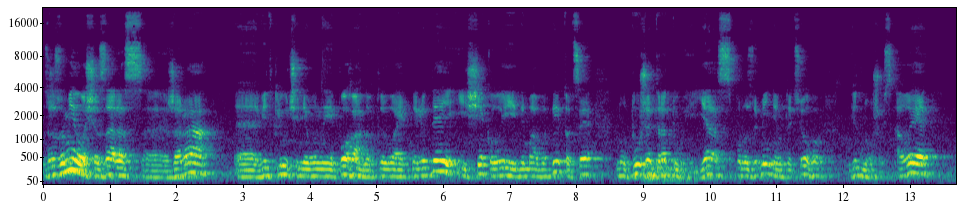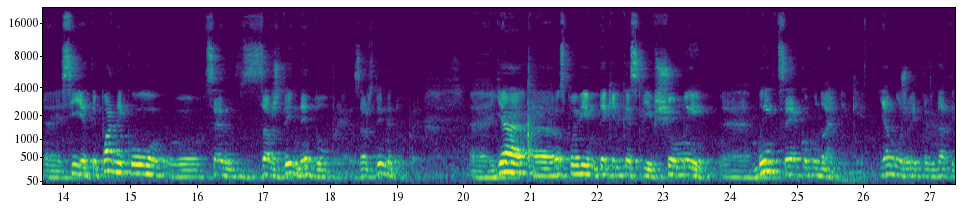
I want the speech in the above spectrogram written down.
Зрозуміло, що зараз жара, відключення вони погано впливають на людей, і ще коли нема води, то це ну, дуже дратує. Я з порозумінням до цього відношусь. Але сіяти паніку це завжди недобре. Завжди недобре. Е, Я е, розповім декілька слів, що ми е, Ми це комунальники. Я можу відповідати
